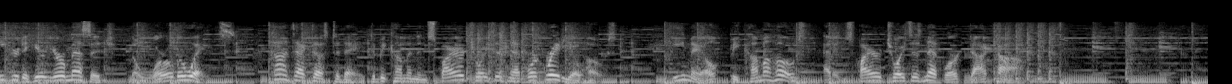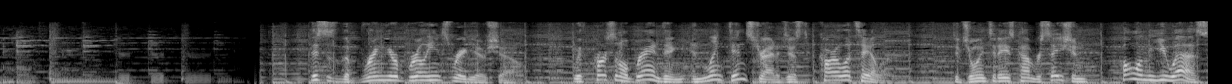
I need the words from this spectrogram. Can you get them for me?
Eager to hear your message, the world awaits. Contact us today to become an Inspired Choices Network radio host. Email become a host at inspiredchoicesnetwork.com. This is the Bring Your Brilliance radio show with personal branding and LinkedIn strategist Carla Taylor. To join today's conversation, call in the U.S.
